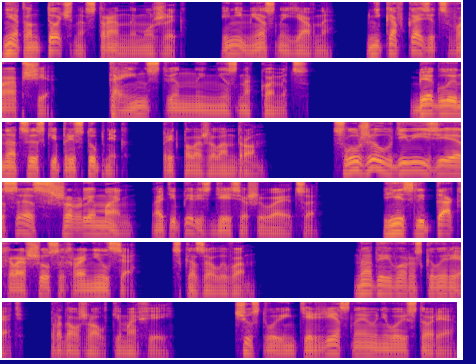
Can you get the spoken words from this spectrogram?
Нет, он точно странный мужик. И не местный явно. Не кавказец вообще. Таинственный незнакомец. «Беглый нацистский преступник», — предположил Андрон. «Служил в дивизии СС Шарлемань, а теперь здесь ошивается. Если так хорошо сохранился», — сказал Иван. «Надо его расковырять», — продолжал Тимофей. «Чувствую, интересная у него история.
